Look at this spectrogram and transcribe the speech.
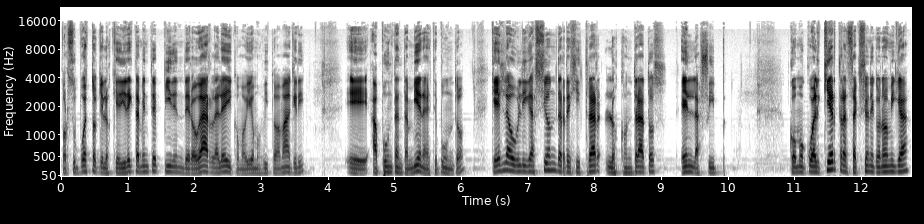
Por supuesto que los que directamente piden derogar la ley, como habíamos visto a Macri, eh, apuntan también a este punto, que es la obligación de registrar los contratos en la FIP. Como cualquier transacción económica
